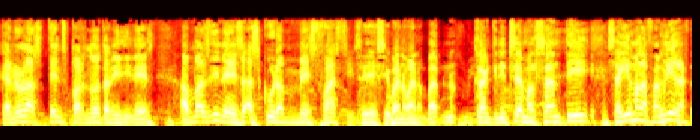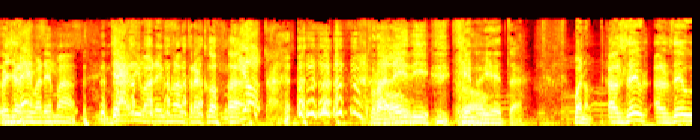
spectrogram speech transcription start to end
que no les tens per no tenir diners. Amb els diners es curen més fàcil. Sí, sí, bueno, bueno, va, no, tranquil·litzem el Santi, seguim a la família, després ja arribarem a, ja arribarem un altre cop a, a Lady Henrietta. Bueno, els deu, els deu,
